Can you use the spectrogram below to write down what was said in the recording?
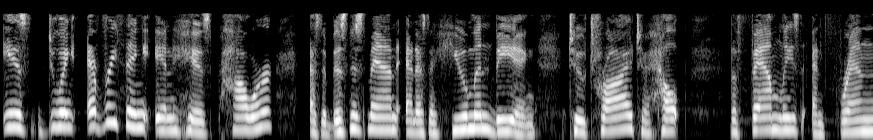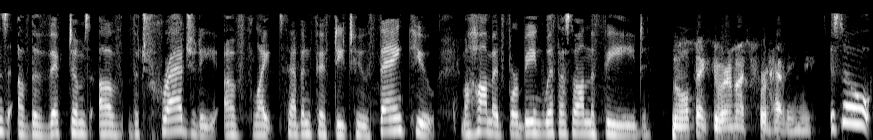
is doing everything in his power as a businessman and as a human being to try to help the families and friends of the victims of the tragedy of Flight 752. Thank you, Mohamed, for being with us on the feed. No, thank you very much for having me. So,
